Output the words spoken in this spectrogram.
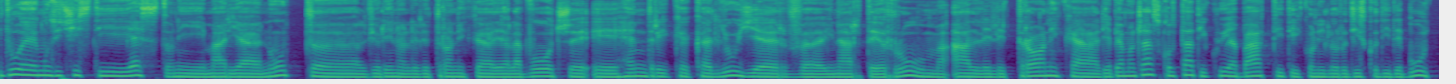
I due musicisti estoni, Maria Nut al violino, all'elettronica e alla voce e Hendrik Kaljujerv in arte Room all'elettronica, li abbiamo già ascoltati qui a Battiti con il loro disco di debutto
